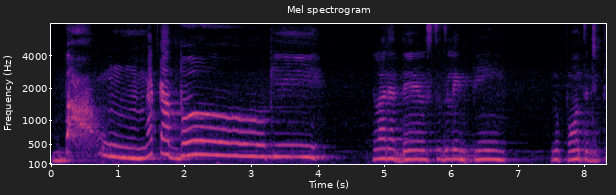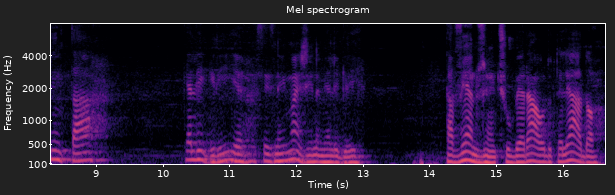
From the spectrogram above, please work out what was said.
Bom, acabou! Que glória a Deus, tudo limpinho, no ponto de pintar. Que alegria, vocês nem imaginam a minha alegria. Tá vendo, gente, o beral do telhado, ó?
